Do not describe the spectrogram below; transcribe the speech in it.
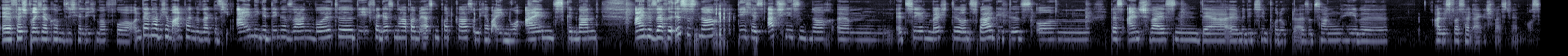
äh, Versprecher kommen sicherlich mal vor. Und dann habe ich am Anfang gesagt, dass ich einige Dinge sagen wollte, die ich vergessen habe beim ersten Podcast und ich habe eigentlich nur eins genannt. Eine Sache ist es noch, die ich jetzt abschließend noch ähm, erzählen möchte und zwar geht es um das Einschweißen der äh, Medizinprodukte, also Zangen, Äh, alles, was halt eingeschweißt werden muss.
